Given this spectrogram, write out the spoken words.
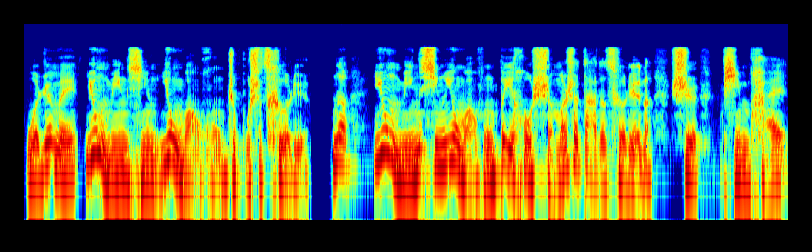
我认为用明星、用网红，这不是策略。那用明星、用网红背后，什么是大的策略呢？是品牌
